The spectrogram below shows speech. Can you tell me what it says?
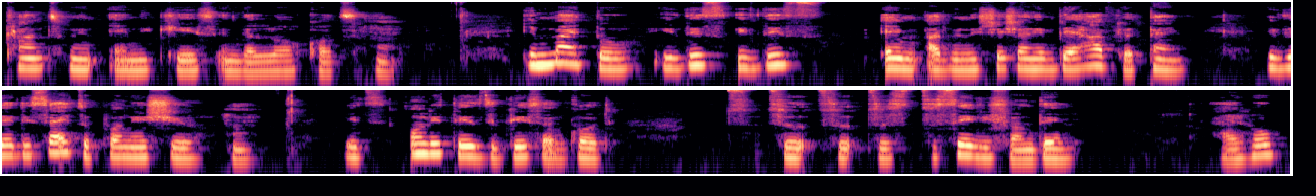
can't win any case in the law courts. Hmm. It might though, if this if this um, administration, if they have your time, if they decide to punish you, hmm, it only takes the grace of God to, to, to, to save you from them. I hope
